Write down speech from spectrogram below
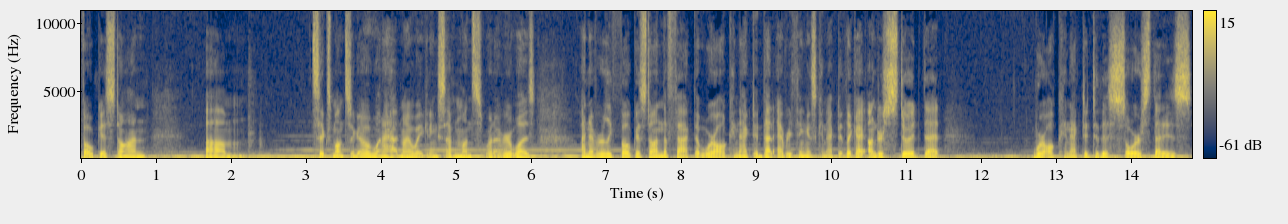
focused on um, six months ago when I had my awakening, seven months, whatever it was. I never really focused on the fact that we're all connected, that everything is connected. Like I understood that we're all connected to this source that is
